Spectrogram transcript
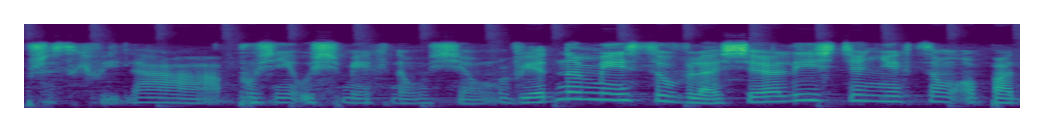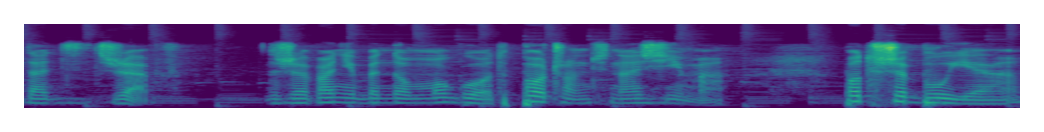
przez chwilę, a później uśmiechnął się. W jednym miejscu w lesie liście nie chcą opadać z drzew. Drzewa nie będą mogły odpocząć na zimę. Potrzebuję,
